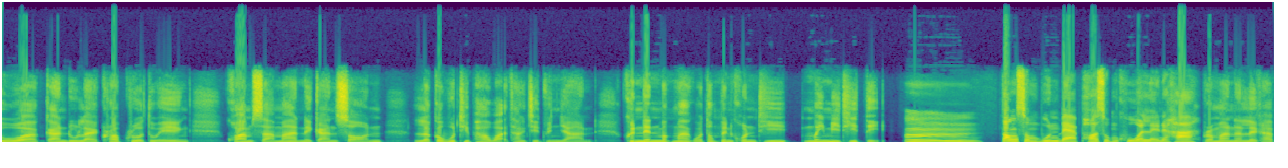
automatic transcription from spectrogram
ตัว การดูแลครอบครัวตัวเอง ความสามารถในการสอน แล้วก็วุฒิภาวะทางจิตวิญญาณ คือเน้นมากๆว่าต้องเป็นคนที่ไม่มีที่ติ อืม ต้องสมบูรณ์แบบพอสมควรเลยนะคะ ประมาณนั้นเลยครับ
